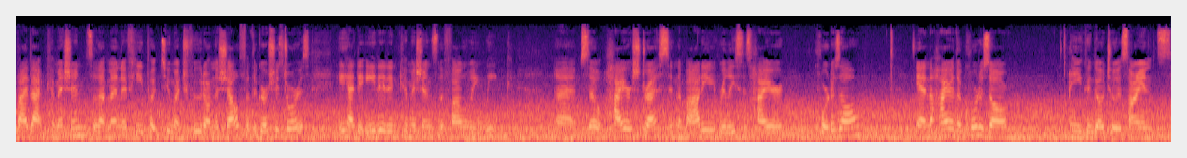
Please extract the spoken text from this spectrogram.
buyback commission. So that meant if he put too much food on the shelf at the grocery stores, he had to eat it in commissions the following week. Um, so higher stress in the body releases higher cortisol, and the higher the cortisol, and you can go to a science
